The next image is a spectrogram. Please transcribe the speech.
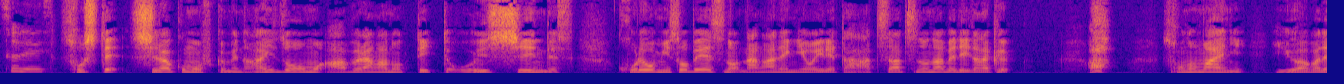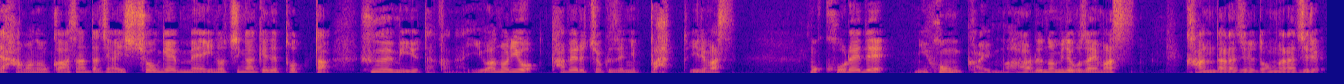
そうです。そして白子も含め内臓も脂が乗っていって美味しいんです。これを味噌ベースの長ネギを入れた熱々の鍋でいただく。あ、その前に岩場で浜のお母さんたちが一生懸命命がけで取った風味豊かな岩のりを食べる直前にバッと入れます。もうこれで日本海丸飲みでございます。カンダラ汁、ドンガラ汁。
